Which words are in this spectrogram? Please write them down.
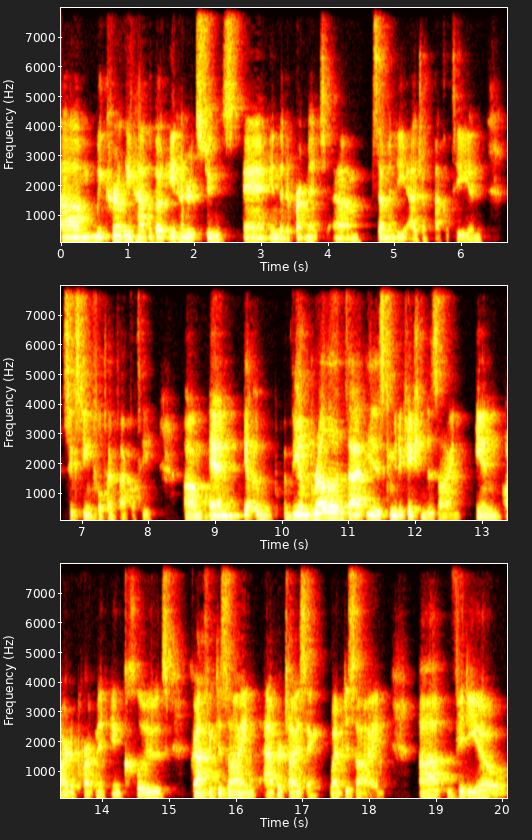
Um, we currently have about 800 students eh, in the department, um, 70 adjunct faculty and 16 full-time faculty. Um, and it, the umbrella that is communication design in our department includes graphic design, advertising, web design, uh, video,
